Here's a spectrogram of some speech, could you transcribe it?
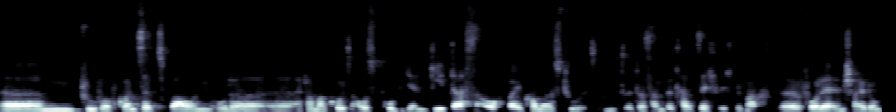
ähm, Proof of Concepts bauen oder äh, einfach mal kurz ausprobieren. Geht das auch bei Commerce Tools? Und äh, das haben wir tatsächlich gemacht äh, vor der Entscheidung,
